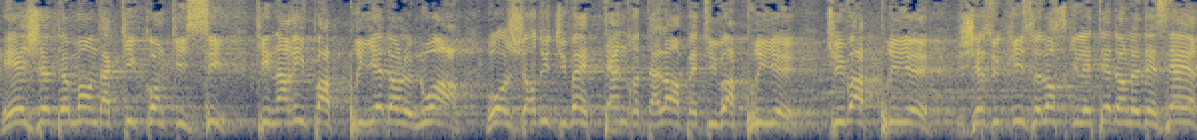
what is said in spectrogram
Et je demande à quiconque ici qui n'arrive pas à prier dans le noir, aujourd'hui tu vas éteindre ta lampe et tu vas prier. Tu vas prier. Jésus-Christ, lorsqu'il était dans le désert,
